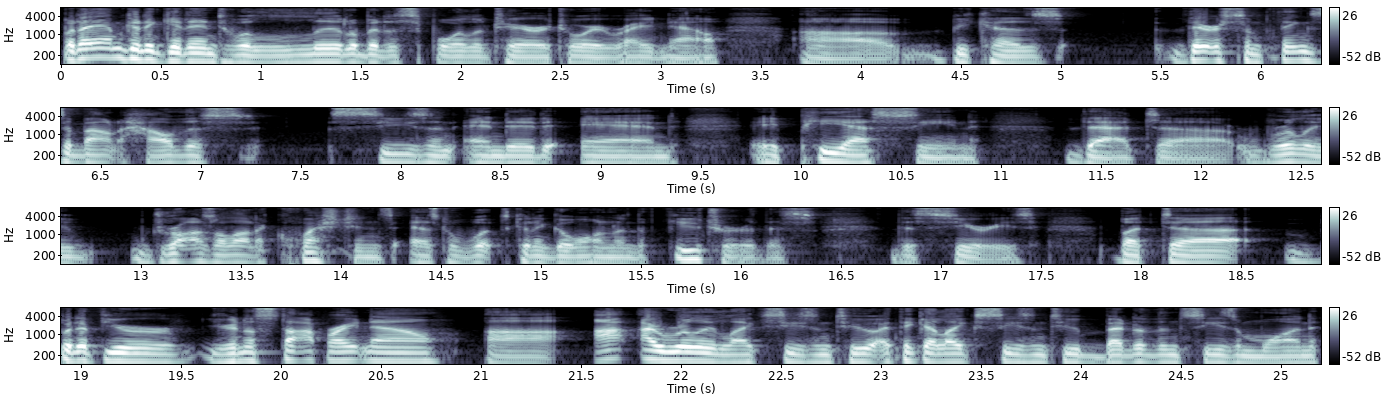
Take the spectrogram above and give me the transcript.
But I am going to get into a little bit of spoiler territory right now uh, because there are some things about how this season ended and a PS scene that uh, really draws a lot of questions as to what's going to go on in the future of this this series. But uh, but if you're you're going to stop right now, uh, I, I really like season two. I think I like season two better than season one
